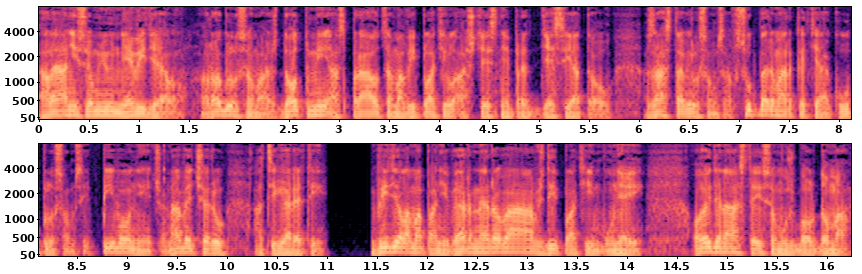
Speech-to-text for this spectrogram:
ale ani som ju nevidel. Robil som až do tmy a správca ma vyplatil až tesne pred desiatou. Zastavil som sa v supermarkete a kúpil som si pivo, niečo na večeru a cigarety. Videla ma pani Wernerová, vždy platím u nej. O jedenástej som už bol doma.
